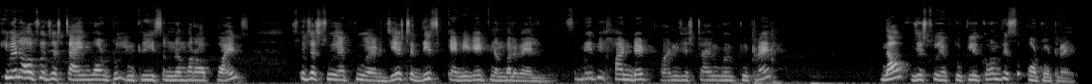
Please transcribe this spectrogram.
Even also just I want to increase some number of points. So just we have to adjust this candidate number value. So maybe 100 points just I'm going to try. Now just we have to click on this auto track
